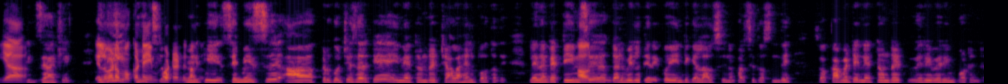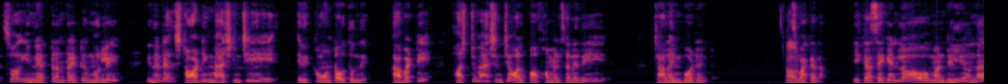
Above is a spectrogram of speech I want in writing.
యా. ఎగ్జాక్ట్లీ. గెలవడం ఒకటే ఇంపార్టెంట్ మనకి సెమీస్ అక్కడికి వచ్చేసరికి ఈ నెట్ రన్ రేట్ చాలా హెల్ప్ అవుతుంది. లేదంటే టీమ్స్ అవును. గడిబిడ్లు జరిగిపోయి ఇంటికి వెళ్ళాల్సిన పరిస్థితి వస్తుంది. సో కాబట్టి net run rate very very important so ఈ నెట్ రన్ రేట్ మురళి ఏంటంటే స్టార్టింగ్ మ్యాచ్ నుంచి ఇది కౌంట్ అవుతుంది. కాబట్టి ఫస్ట్ మ్యాచ్ నుంచే వాళ్ళ పర్ఫార్మెన్స్ అనేది చాలా ఇంపార్టెంట్ నిజమా కదా? ఇక సెకండ్లో మన ఢిల్లీ ఉందా?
